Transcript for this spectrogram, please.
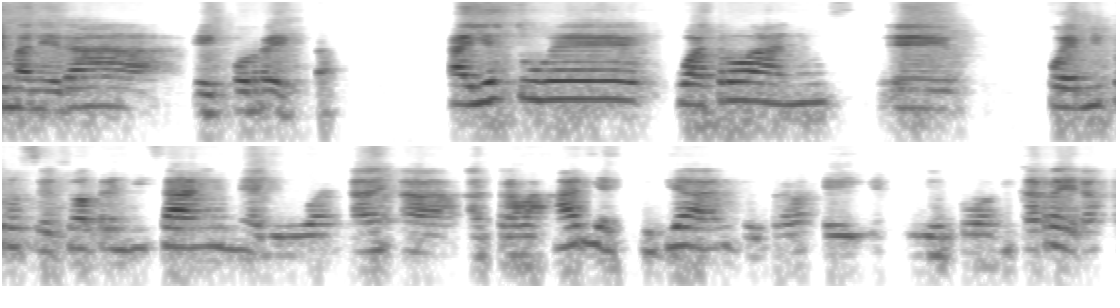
de manera eh, correcta. Ahí estuve cuatro años, eh, fue mi proceso de aprendizaje, me ayudó a, trabajar y a estudiar, yo trabajé y estudié toda mi carrera.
